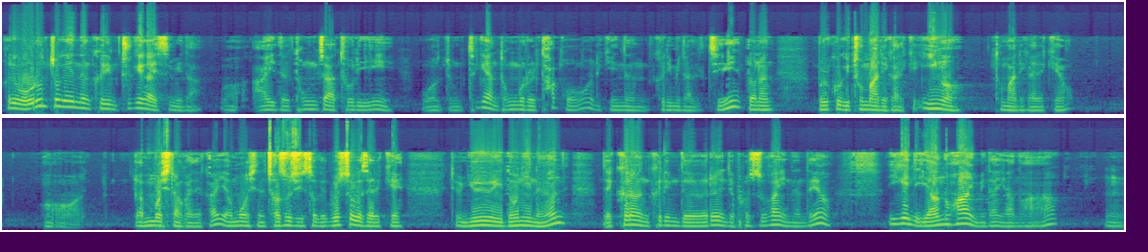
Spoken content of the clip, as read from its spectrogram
그리고 오른쪽에 있는 그림 두 개가 있습니다. 뭐 아이들 동자 둘이 뭐 좀 특이한 동물을 타고 이렇게 있는 그림이랄지 또는 물고기 두 마리가 이렇게 잉어 두 마리가 이렇게 어 연못이라고 해야 될까요? 연못이는 저수지 속에 물 속에서 이렇게 좀 유유히 논이는 이제 그런 그림들을 이제 볼 수가 있는데요. 이게 이제 연화입니다. 연화. 음,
